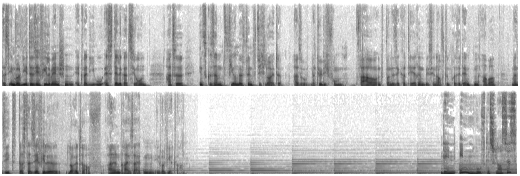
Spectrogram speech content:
das involvierte sehr viele Menschen, etwa die US-Delegation hatte insgesamt 450 Leute. Also natürlich vom Fahrer und von der Sekretärin bis hinauf zum Präsidenten, aber man sieht, dass da sehr viele Leute auf allen drei Seiten involviert waren. Den Innenhof des Schlosses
